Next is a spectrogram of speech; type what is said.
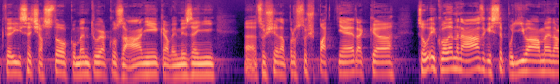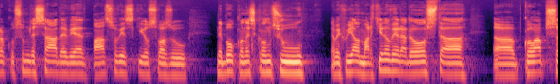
který se často komentují jako zánik a vymizení, což je naprosto špatně, tak jsou i kolem nás, když se podíváme na rok 89, pád Sovětského svazu, nebo konec konců, abych udělal Martinovi radost, kolaps eh,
